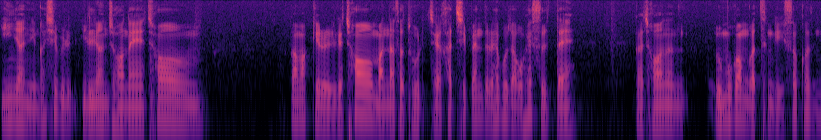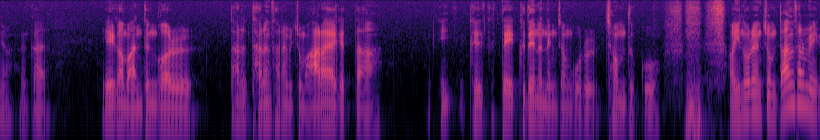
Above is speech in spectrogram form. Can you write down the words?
12년인가 11년 전에 처음 까마귀를 이렇게 처음 만나서 둘 제가 같이 밴드를 해보자고 했을 때, 그러니까 저는 의무감 같은 게 있었거든요. 그러니까 얘가 만든 거를 다른 다른 사람이 좀 알아야겠다. 이, 그, 그때 그대는 냉장고를 처음 듣고 아 이 노래는 좀 다른 사람이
